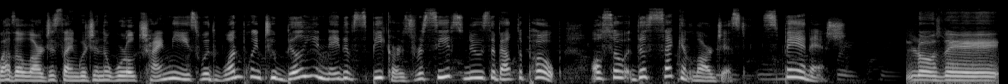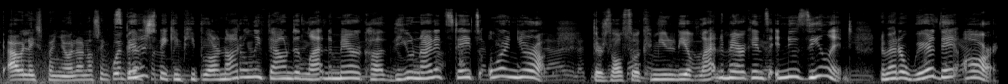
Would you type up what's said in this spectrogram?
While the largest language in the world, Chinese, with 1.2 billion native speakers, receives news about the Pope, also the second largest, Spanish. Spanish speaking people are not only found in Latin America, the United States, or in Europe. There's also a community of Latin Americans in New Zealand. No matter where they are,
